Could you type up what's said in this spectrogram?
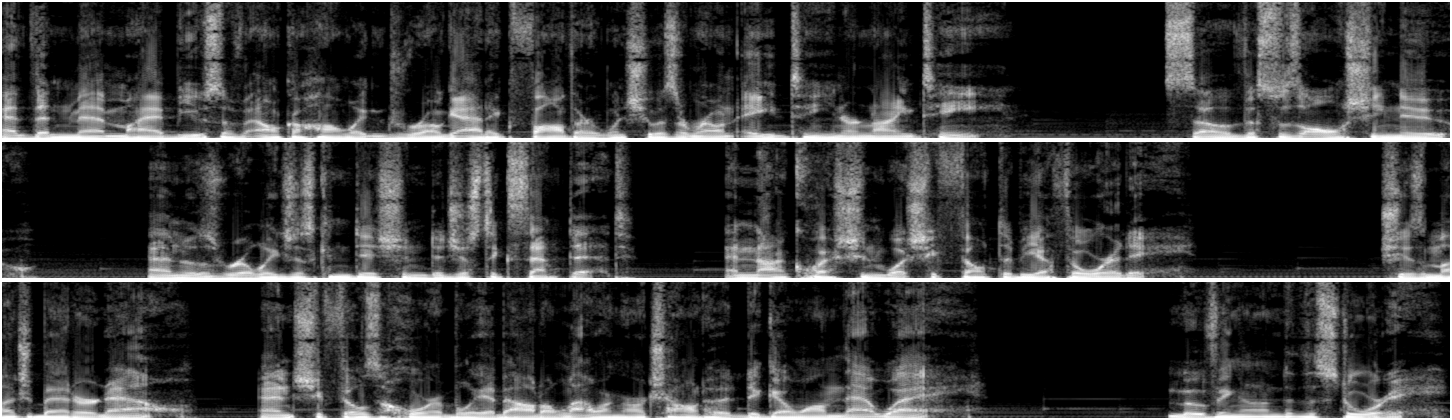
and then met my abusive alcoholic drug addict father when she was around 18 or 19. So this was all she knew and was really just conditioned to just accept it and not question what she felt to be authority. She's much better now and she feels horribly about allowing our childhood to go on that way. Moving on to the story.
